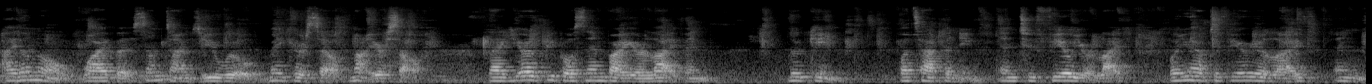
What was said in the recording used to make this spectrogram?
I don't know why, but sometimes you will make yourself not yourself. Like you're people stand by your life and looking what's happening and to feel your life. When you have to feel your life and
